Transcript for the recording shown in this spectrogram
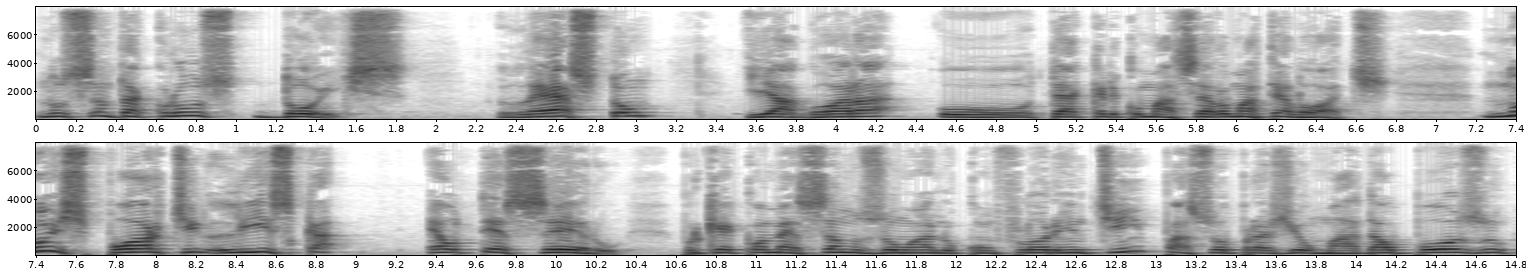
No Santa Cruz, dois. Leston e agora o técnico Marcelo Martelotti. No esporte, Lisca é o terceiro porque começamos um ano com Florentim, passou para Gilmar Dalpozo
